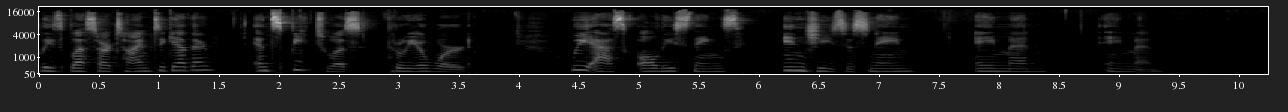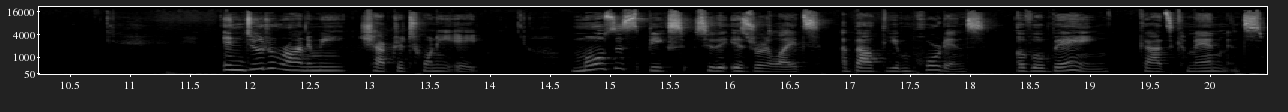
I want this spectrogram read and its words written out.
Please bless our time together and speak to us through your word. We ask all these things in Jesus' name. Amen. Amen. In Deuteronomy chapter 28, Moses speaks to the Israelites about the importance of obeying God's commandments.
